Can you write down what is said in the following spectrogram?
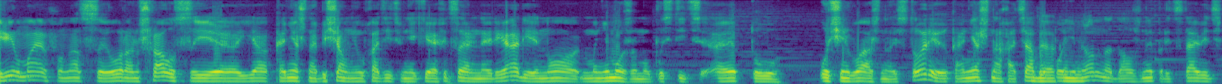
Кирилл Маев у нас Orange House, и я, конечно, обещал не уходить в некие официальные реалии, но мы не можем упустить эту очень важную историю. Конечно, хотя бы да, поименно конечно. должны представить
